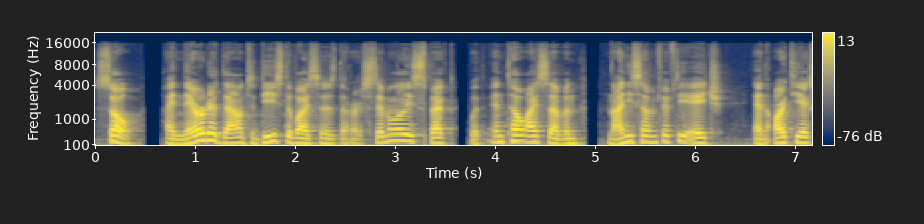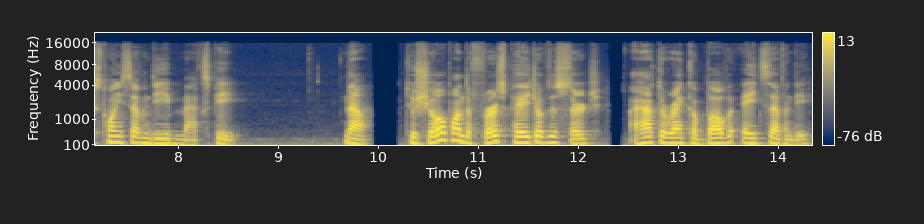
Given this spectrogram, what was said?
So, I narrowed it down to these devices that are similarly spec'd with Intel i7 9750H and RTX 2070 Max-P. Now, to show up on the first page of this search, I have to rank above 870.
